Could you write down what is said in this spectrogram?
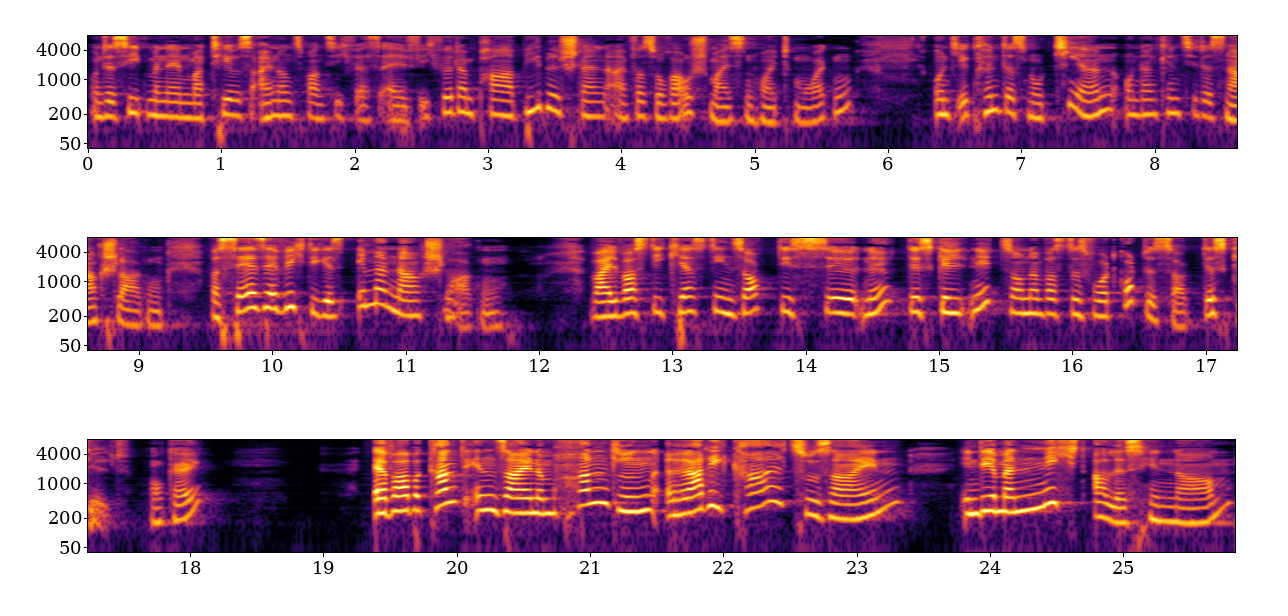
Und das sieht man in Matthäus 21, Vers 11. Ich würde ein paar Bibelstellen einfach so rausschmeißen heute Morgen. Und ihr könnt das notieren und dann könnt ihr das nachschlagen. Was sehr, sehr wichtig ist, immer nachschlagen. Weil was die Kerstin sagt, das, äh, ne, das gilt nicht, sondern was das Wort Gottes sagt, das gilt. Okay? Er war bekannt in seinem Handeln radikal zu sein, indem er nicht alles hinnahm,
